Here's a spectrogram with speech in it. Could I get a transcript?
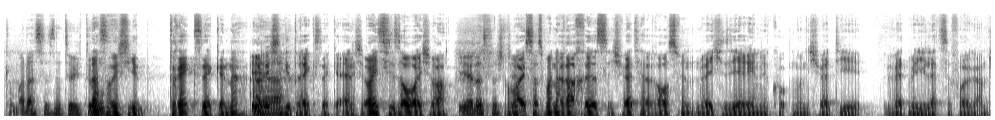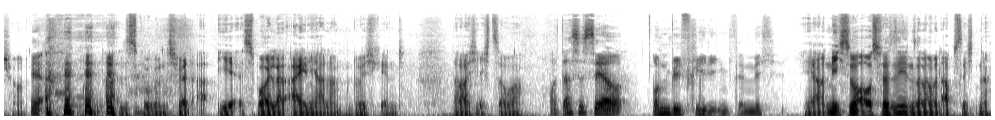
Guck mal, das ist natürlich doof. Das sind richtige Drecksäcke, ne? Ja. richtige Drecksäcke, ehrlich. Ich weiß, wie sauer ich war. Ja, das verstehe ich. Du weißt, was meine Rache ist. Ich werde herausfinden, welche Serien wir gucken und ich werde die, werd mir die letzte Folge anschauen. Ja. und alles gucken. Und ich werde spoilern ein Jahr lang durchgehend. Da war ich echt sauer. Oh, das ist sehr unbefriedigend, finde ich. Ja, nicht so aus Versehen, sondern mit Absicht, ne?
